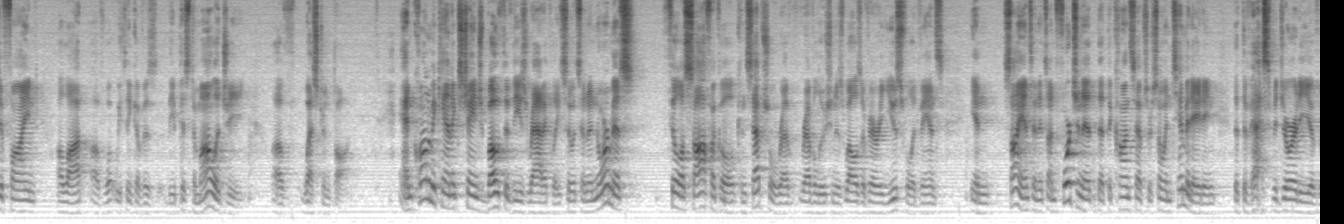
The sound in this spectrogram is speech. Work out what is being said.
defined a lot of what we think of as the epistemology of Western thought. And quantum mechanics changed both of these radically. So it's an enormous philosophical, conceptual rev revolution as well as a very useful advance in science. And it's unfortunate that the concepts are so intimidating that the vast majority of,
